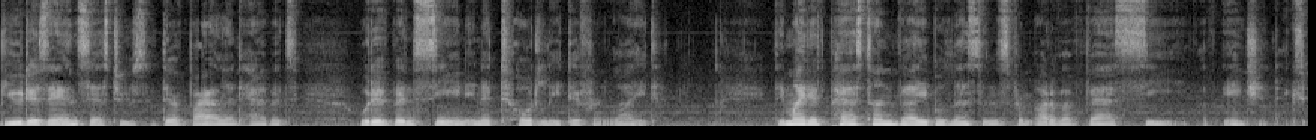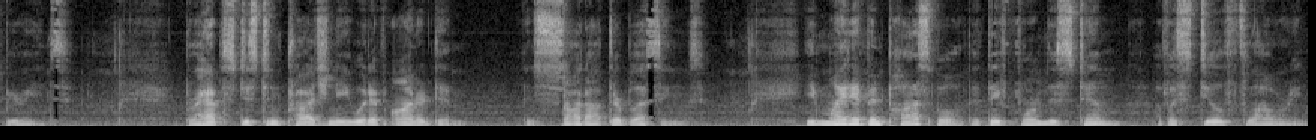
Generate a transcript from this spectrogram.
Viewed as ancestors, their violent habits would have been seen in a totally different light. They might have passed on valuable lessons from out of a vast sea of ancient experience. Perhaps distant progeny would have honored them and sought out their blessings. It might have been possible that they formed the stem of a still flowering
